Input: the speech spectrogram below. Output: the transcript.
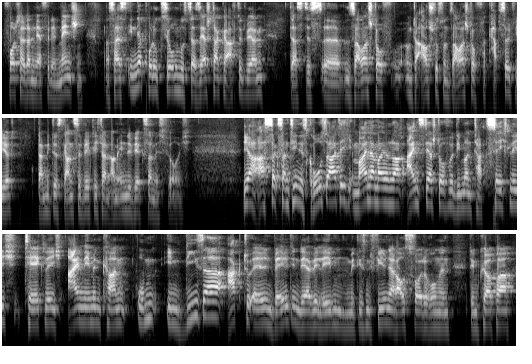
Vorteil dann mehr für den Menschen. Das heißt, in der Produktion muss da sehr stark geachtet werden, dass das äh, Sauerstoff unter Ausschluss von Sauerstoff verkapselt wird, damit das Ganze wirklich dann am Ende wirksam ist für euch. Ja, Astaxanthin ist großartig. Meiner Meinung nach eins der Stoffe, die man tatsächlich täglich einnehmen kann, um in dieser aktuellen Welt, in der wir leben, mit diesen vielen Herausforderungen, dem Körper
